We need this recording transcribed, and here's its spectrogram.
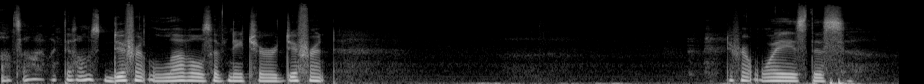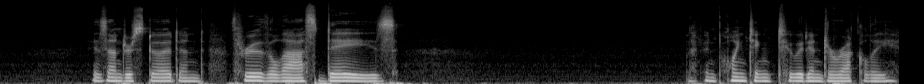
also like there's almost different levels of nature, different different ways this is understood, and through the last days, I've been pointing to it indirectly.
